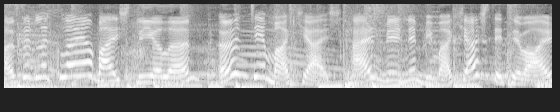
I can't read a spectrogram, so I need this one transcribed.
Hazırlıklara başlayalım. Önce makyaj. Her birinin bir makyaj seti var.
